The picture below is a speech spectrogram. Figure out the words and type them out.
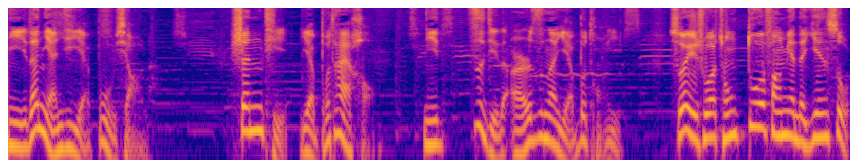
你的年纪也不小了，身体也不太好，你自己的儿子呢也不同意。所以说，从多方面的因素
